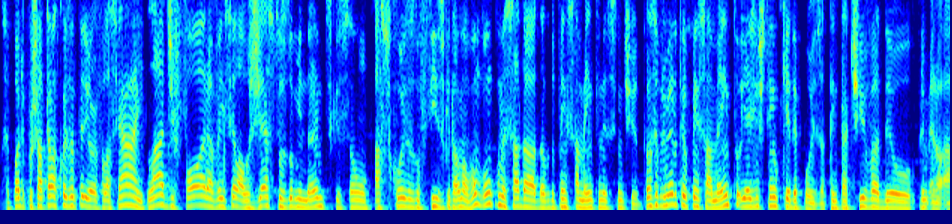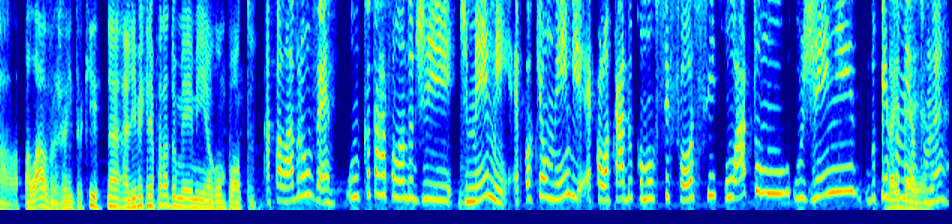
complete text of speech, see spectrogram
você pode puxar até uma coisa anterior, falar assim, ai, lá de fora vem, sei lá, os gestos dominantes que são as coisas do físico e tal. Não, vamos, vamos começar da- da- do pensamento nesse sentido. Então você primeiro tem o pensamento e a gente tem o que depois? A tentativa deu. Primeiro, a, a palavra já entra aqui? Ah, a Lívia queria falar do meme em algum ponto. A palavra ou o verbo. O que eu tava falando de, de meme é porque o meme é colocado como se fosse o átomo, o gene do pensamento, né?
